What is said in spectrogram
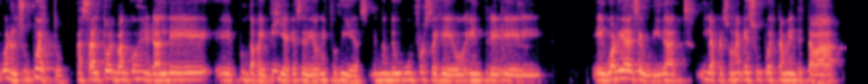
bueno, el supuesto asalto al Banco General de eh, Punta Paitilla que se dio en estos días, en donde hubo un forcejeo entre el, guardia de seguridad y la persona que supuestamente estaba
